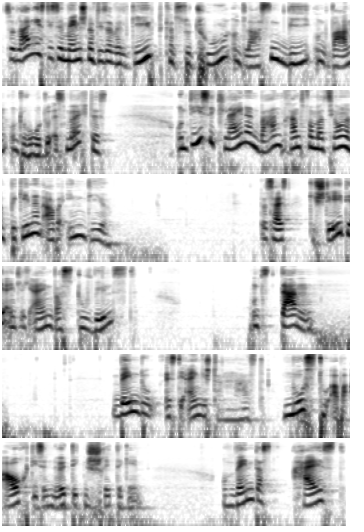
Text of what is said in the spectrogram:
solange es diese Menschen auf dieser Welt gibt, kannst du tun und lassen, wie und wann und wo du es möchtest. Und diese kleinen wahren Transformationen beginnen aber in dir. Das heißt, gestehe dir endlich ein, was du willst. Und dann, wenn du es dir eingestanden hast, musst du aber auch diese nötigen Schritte gehen. Und wenn das heißt,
